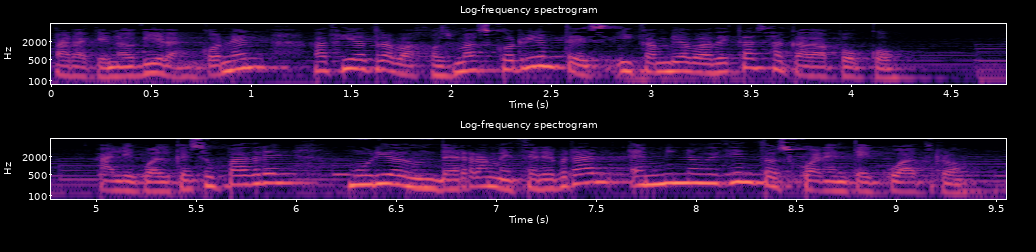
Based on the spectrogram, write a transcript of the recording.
Para que no dieran con él, hacía trabajos más corrientes y cambiaba de casa cada poco. Al igual que su padre, murió de un derrame cerebral en 1944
